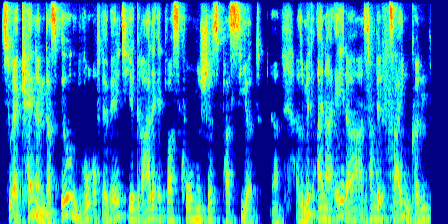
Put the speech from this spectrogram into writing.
zu erkennen, dass irgendwo auf der Welt hier gerade etwas Komisches passiert. Ja, also mit einer ADA, das haben wir zeigen können,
